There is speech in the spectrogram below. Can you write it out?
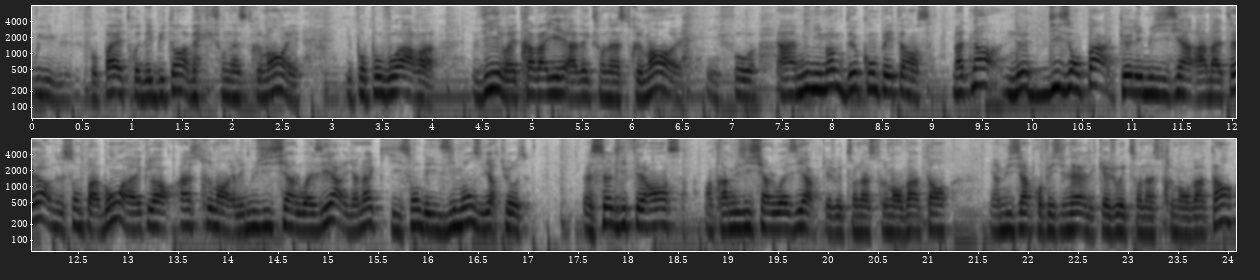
oui, il ne faut pas être débutant avec son instrument et pour pouvoir vivre et travailler avec son instrument, il faut un minimum de compétences. Maintenant, ne disons pas que les musiciens amateurs ne sont pas bons avec leur instrument. Les musiciens loisirs, il y en a qui sont des immenses virtuoses. La seule différence entre un musicien loisir qui a joué de son instrument 20 ans et un musicien professionnel qui a joué de son instrument 20 ans,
